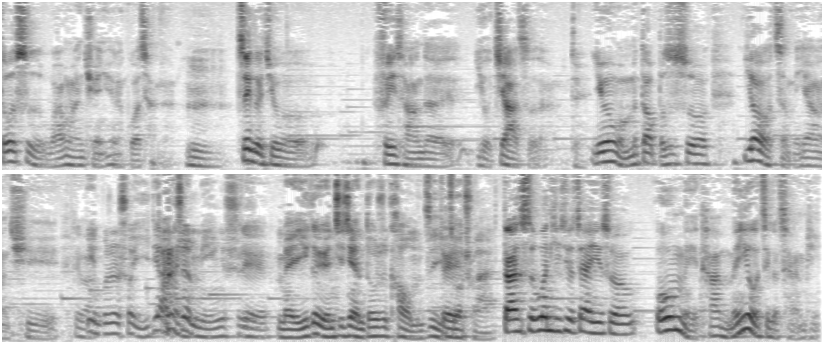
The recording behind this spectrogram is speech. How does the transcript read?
都是完完全全的国产的。嗯这个就非常的有价值了。对，因为我们倒不是说要怎么样去，对吧？并不是说一定要证明是 对每一个元器件都是靠我们自己做出来。但是问题就在于说，欧美它没有这个产品，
